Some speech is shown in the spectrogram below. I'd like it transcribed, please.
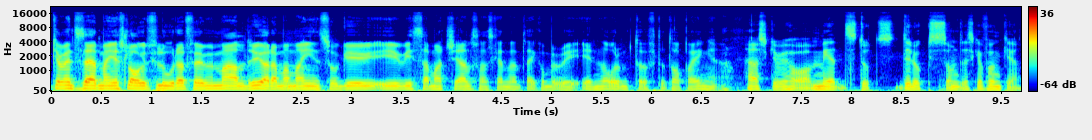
kan väl inte säga att man ger slaget förlorat för det vill man aldrig göra men man insåg ju i vissa matcher i Allsvenskan att det kommer bli enormt tufft att ta poäng här. Här ska vi ha medstuds deluxe om det ska funka.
